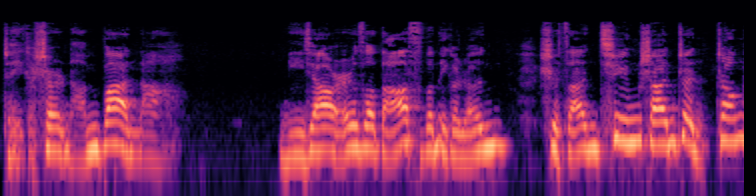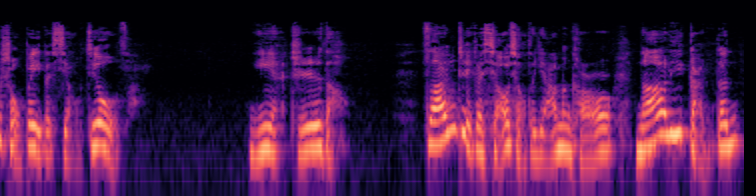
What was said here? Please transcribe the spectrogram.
这个事儿难办呐。你家儿子打死的那个人是咱青山镇张守备的小舅子，你也知道，咱这个小小的衙门口哪里敢跟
